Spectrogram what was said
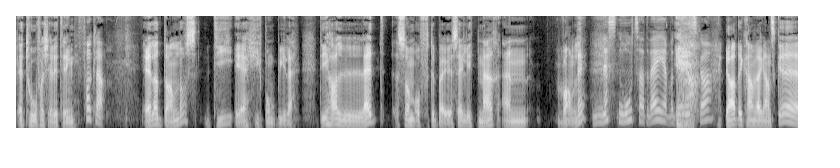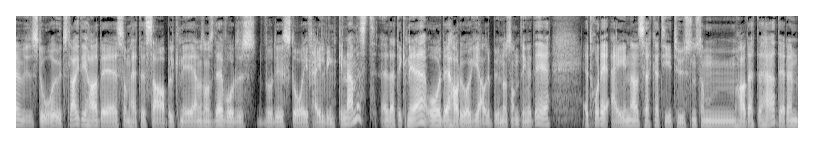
er to forskjellige ting. Forklar. Ehler-Danlos de er hypermobile. De har ledd som ofte bøyer seg litt mer enn vanlig. Nesten motsatt vei av det de skal. Ja, det kan være ganske store utslag. De har det som heter sabelkne, eller noe sånt, hvor, du, hvor de står i feil vinkel nærmest, eh, dette kneet. Og det har du òg i albuen og sånne ting. Og det er, jeg tror det er én av ca. 10 000 som har dette her. Det er den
